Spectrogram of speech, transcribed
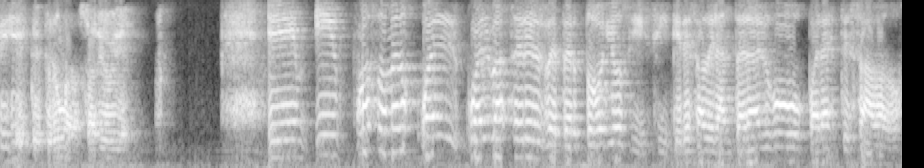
este, pero bueno, salió bien. Eh, y más o menos, ¿cuál, ¿cuál va a ser el repertorio, si, si querés adelantar algo para este sábado?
